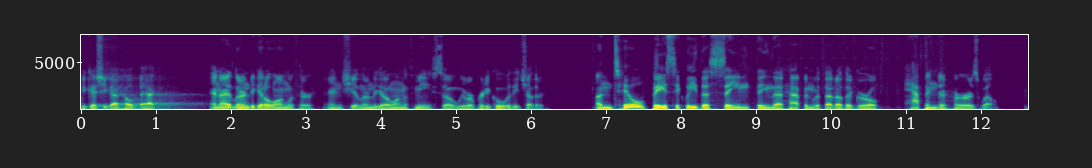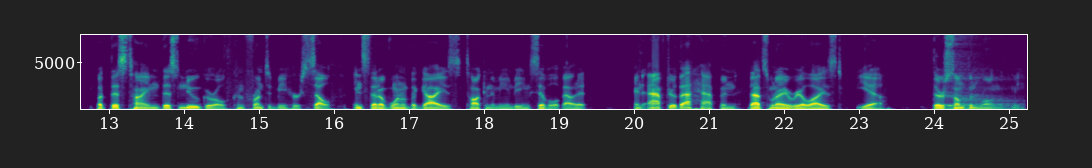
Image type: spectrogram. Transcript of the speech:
because she got held back. And I learned to get along with her, and she had learned to get along with me, so we were pretty cool with each other. Until basically the same thing that happened with that other girl happened to her as well. But this time, this new girl confronted me herself instead of one of the guys talking to me and being civil about it. And after that happened, that's when I realized, yeah, there's something wrong with me.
